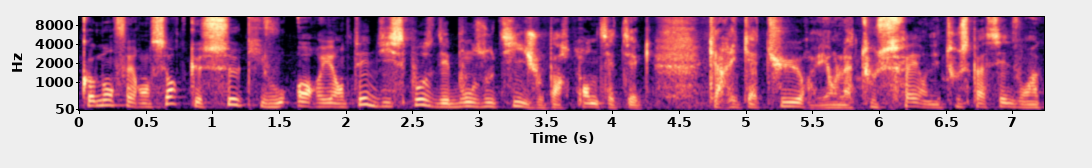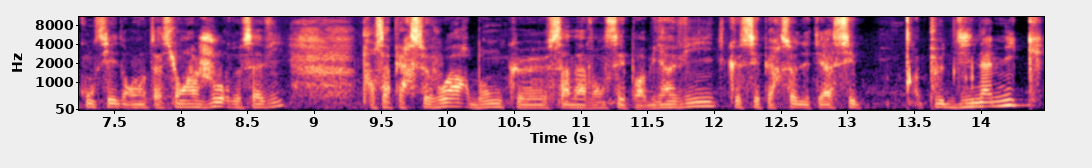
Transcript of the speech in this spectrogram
comment faire en sorte que ceux qui vous orienter disposent des bons outils. Je ne veux pas reprendre cette caricature, et on l'a tous fait, on est tous passés devant un conseiller d'orientation un jour de sa vie pour s'apercevoir bon, que ça n'avançait pas bien vite, que ces personnes étaient assez un peu dynamiques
